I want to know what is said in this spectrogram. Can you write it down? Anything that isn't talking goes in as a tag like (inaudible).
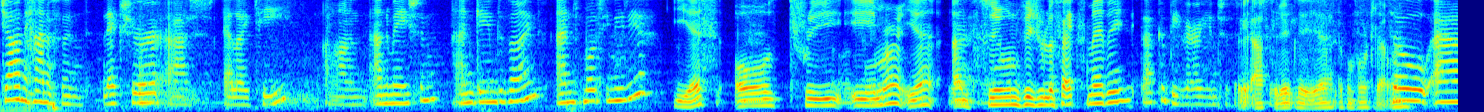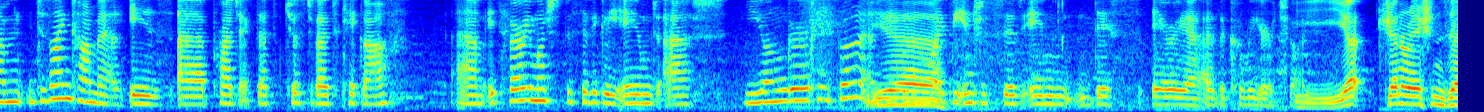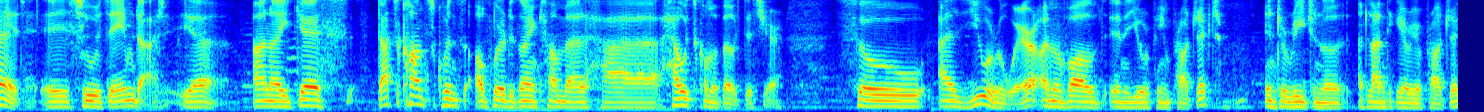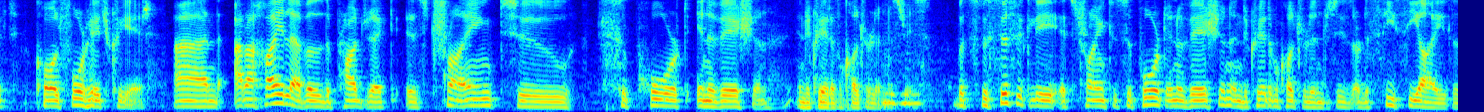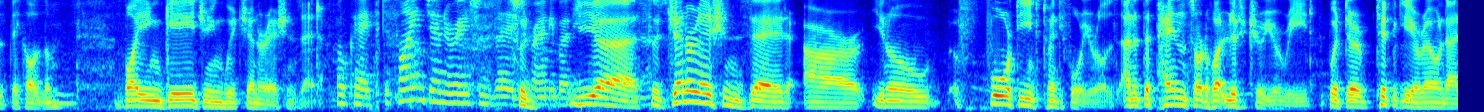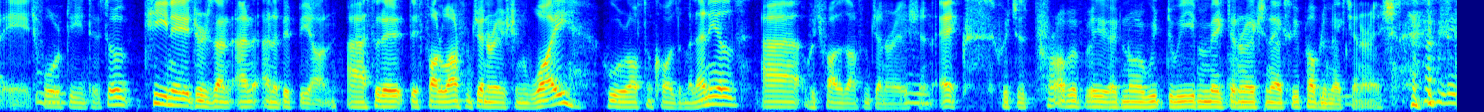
John Hannafin, lecturer at LIT on animation and game design and multimedia. Yes, all three Eimear, yeah. Yeah. and soon visual effects maybe. That could be very interesting. Absolutely, yeah. Looking forward to that one. So, um, Design Clonmel is a project that's just about to kick off. Um, it's very much specifically aimed at younger people and people who might be interested in this area as a career choice. Yeah, Generation Z is who it's aimed at. Yeah, and I guess that's a consequence of where Design Clonmel ha- how it's come about this year. So, as you are aware, I'm involved in a European project, interregional Atlantic area project called 4H Create. And at a high level, the project is trying to support innovation in the creative and cultural industries. Mm-hmm. But specifically, it's trying to support innovation in the creative and cultural industries, or the CCIs as they call them, mm-hmm. By engaging with Generation Z. Okay, define Generation Z for anybody. Yeah, so. Generation Z are, you know, 14 to 24 year olds. And it depends sort of what literature you read, but they're typically around that age, 14 to. So teenagers and, and, and a bit beyond. Uh, so they, they follow on from Generation Y. Who are often called the millennials, uh, which follows on from Generation X, which is probably I don't know. We, do we even make Generation X? We probably make Generation (laughs) X.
